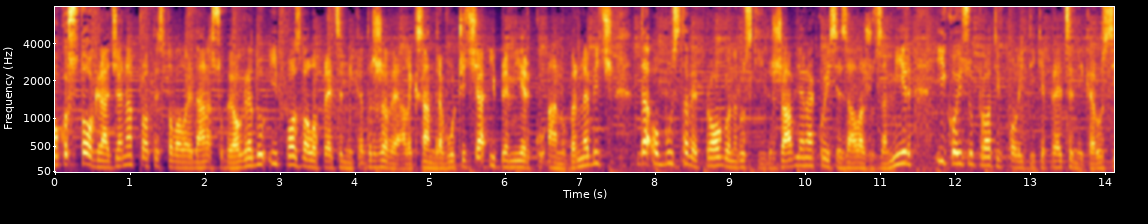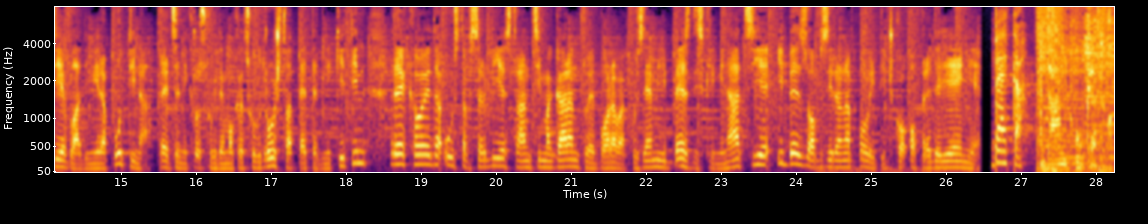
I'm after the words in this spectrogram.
Oko 100 građana protestovalo je danas u Beogradu i pozvalo predsednika države Aleksandra Vučića i premijerku Anu Brnabić da obustave progon ruskih državljana koji se zalažu za mir i koji su protiv politike predsednika Rusije Vladimira Putina. Predsednik Ruskog demokratskog društva Peter Nikitin rekao je da Ustav Srbije strancima garantuje boravak u zemlji bez diskriminacije i bez obzira na političko opredeljenje. Beta. Dan ukratko.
